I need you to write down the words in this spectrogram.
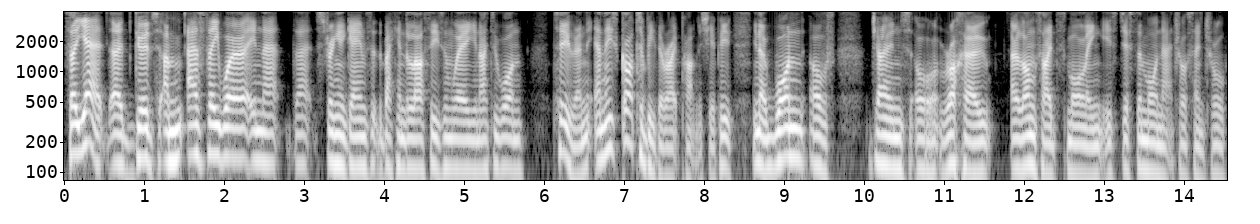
So yeah, uh, good. Um, as they were in that that string of games at the back end of last season where United won too, and and he's got to be the right partnership. He, you know, one of Jones or Rojo alongside Smalling is just a more natural central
